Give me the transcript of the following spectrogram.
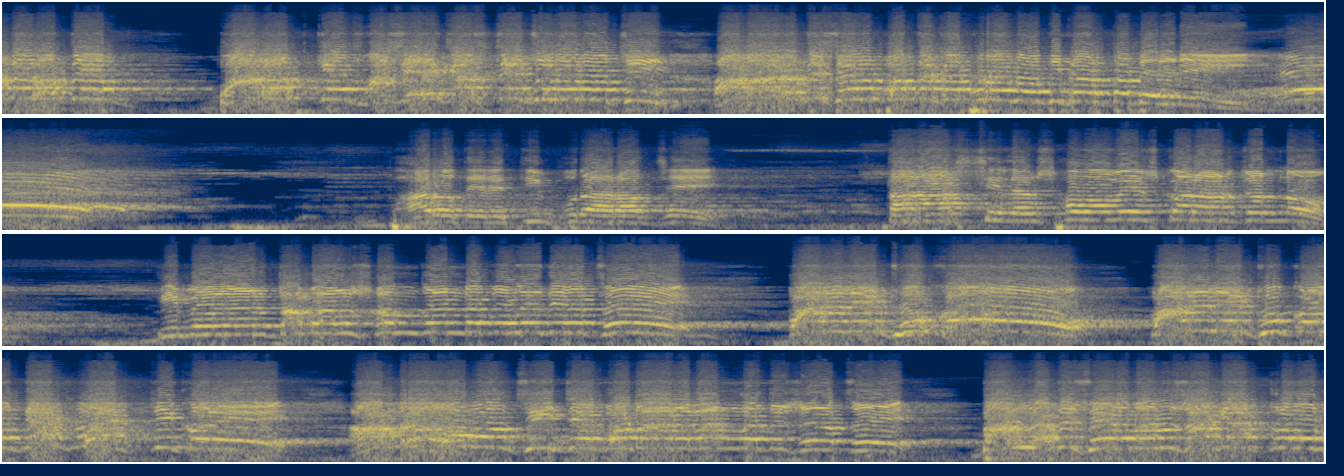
আদালতে ভারতকে ফাঁসির কাছে চলানো উচিত আমার দেশের পতাকা পুরানো অধিকার তাদের নেই। ভারতের ত্রিপুরা রাজ্যে তারা আসছিলেন সমাবেশ করার জন্য। বিবেলের দামাল সন্তানরা বলে দিয়েছে, পারলে ঢুকো পারলে ঢুকো, দেখো একটি করে। আমরাও বলছি যে বর্ডার বাংলাদেশে আছে, বাংলাদেশের মানুষ আগে আক্রমণ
